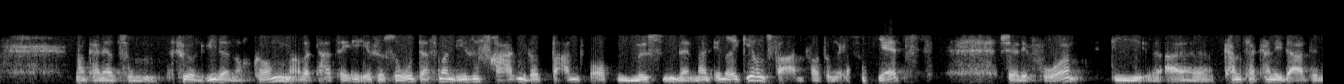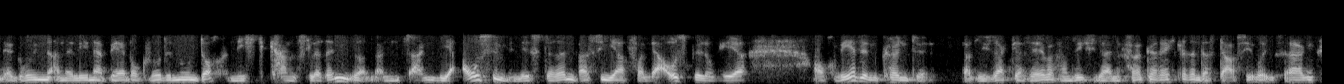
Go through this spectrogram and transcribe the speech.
man kann ja zum Für und Wider noch kommen, aber tatsächlich ist es so, dass man diese Fragen wird beantworten müssen, wenn man in Regierungsverantwortung ist. Jetzt, stell dir vor, die äh, Kanzlerkandidatin der Grünen, Annalena Baerbock, würde nun doch nicht Kanzlerin, sondern sagen wir Außenministerin, was sie ja von der Ausbildung her auch werden könnte. Also sie sagt ja selber von sich, sie sei eine Völkerrechtlerin, das darf sie übrigens sagen.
